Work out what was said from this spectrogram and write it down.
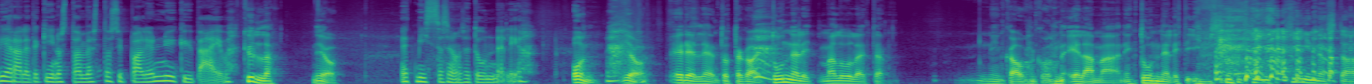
vierailijoita kiinnostaa myös tosi paljon nykypäivä. Kyllä, joo. Että missä se on se tunnelia? On, joo. Edelleen totta kai. Tunnelit, mä luulen, että niin kauan kuin on elämää, niin tunnelit ihmisiä kiinnostaa.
